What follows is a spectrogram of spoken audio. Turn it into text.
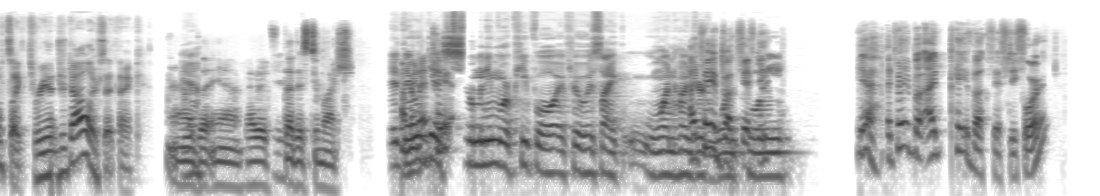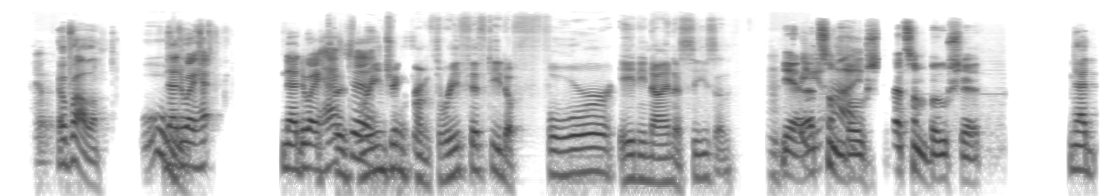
Oh, it's like three hundred dollars, I think. Uh, Yeah. that, yeah, that is Yeah. that is too much. They, I mean, would I'd get pay- so many more people if it was like 100, I'd pay buck 120. Yeah, I'd pay, but I'd pay a buck fifty for it. Yep. No problem. Now, do I have? Now, do I have It's to? ranging from three fifty to four eighty nine a season. Yeah, that's some bullshit. That's some bullshit. Now,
